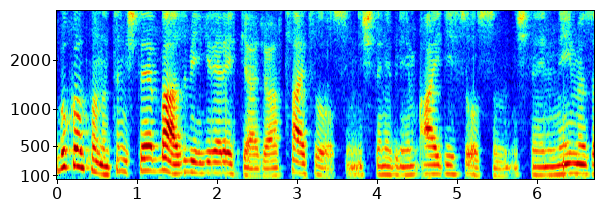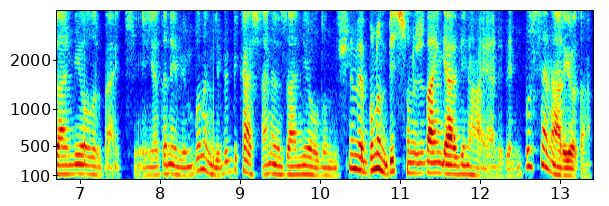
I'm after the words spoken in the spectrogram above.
Bu component'ın işte bazı bilgilere ihtiyacı var. Title olsun, işte ne bileyim ID'si olsun, işte name özelliği olur belki ya da ne bileyim bunun gibi birkaç tane özelliği olduğunu düşünün ve bunun bir sunucudan geldiğini hayal edelim. Bu senaryoda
